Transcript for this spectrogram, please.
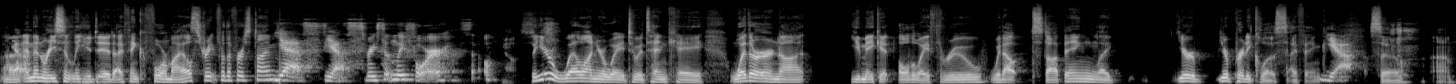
Uh, yeah. and then recently you did I think four miles straight for the first time. Yes, yes, recently four. So so you're well on your way to a 10K, whether or not you make it all the way through without stopping like you're you're pretty close, I think. Yeah. So um,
